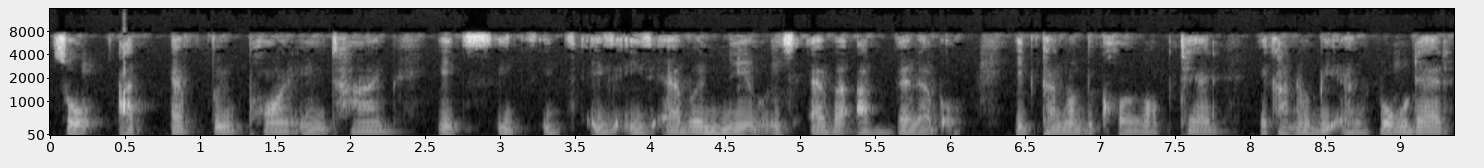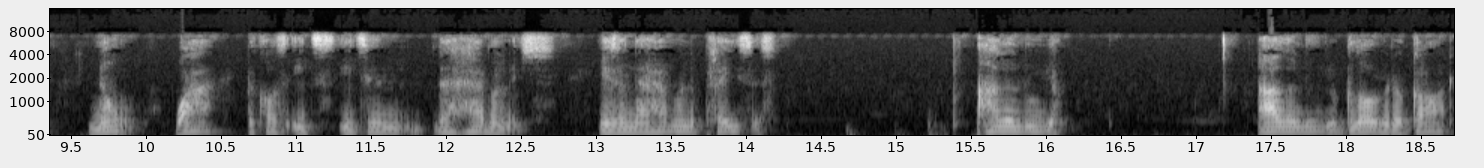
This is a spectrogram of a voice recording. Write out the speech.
So at every point in time, it's, it's, it's, it's ever new, it's ever available. It cannot be corrupted, it cannot be eroded. No, Why? Because it's it's in the heavenlies. It's in the heavenly places. Hallelujah. Hallelujah. Glory to God.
